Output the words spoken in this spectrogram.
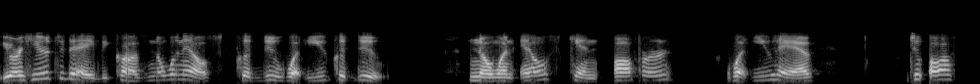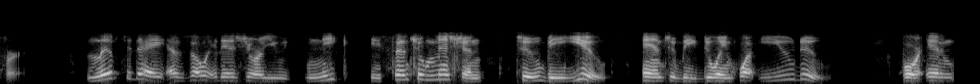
You are here today because no one else could do what you could do. No one else can offer what you have to offer. Live today as though it is your unique, essential mission to be you and to be doing what you do. For in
